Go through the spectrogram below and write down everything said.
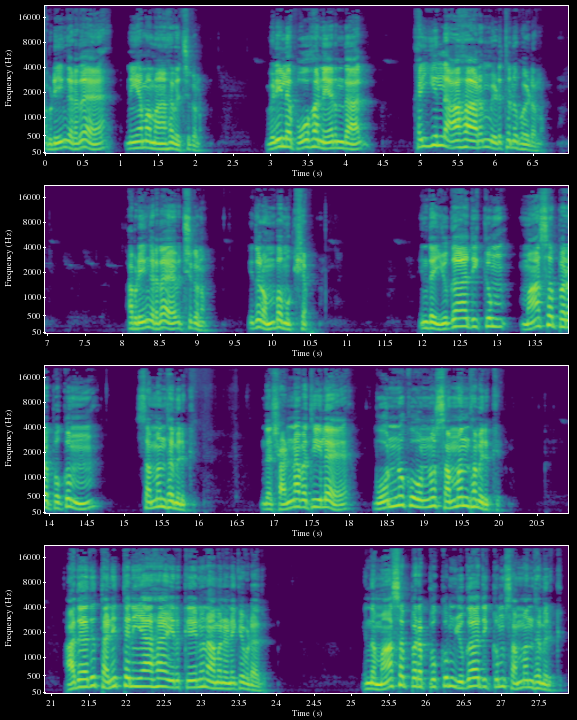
அப்படிங்கிறத நியமமாக வச்சுக்கணும். வெளியில் போக நேர்ந்தால் கையில் ஆகாரம் எடுத்துன்னு போயிடணும். அப்படிங்கிறத வச்சுக்கணும். இது ரொம்ப முக்கியம். இந்த யுகாதிக்கும் மாசப்பரப்புக்கும் சம்பந்தம் இருக்குது இந்த ஷண்ணவதியில் ஒன்றுக்கு ஒன்றும் சம்பந்தம் இருக்குது அது அது தனித்தனியாக இருக்குன்னு நாம் நினைக்க விடாது. இந்த மாசப்பரப்புக்கும் யுகாதிக்கும் சம்பந்தம் இருக்குது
